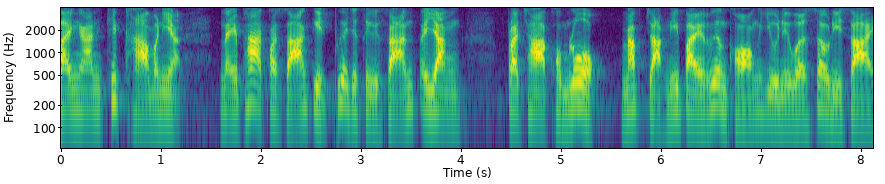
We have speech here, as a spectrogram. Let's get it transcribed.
รายงานคลิปข่าวมาเนี่ยในภาคภาษาอังกฤษเพื่อจะสื่อสารไปยังประชาคมโลก นับจากนี้ไปเรื่องของ Universal Design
